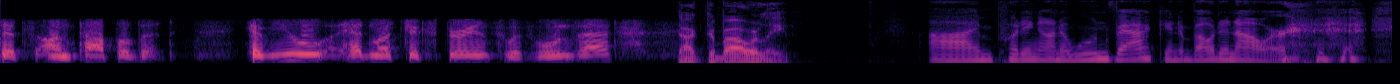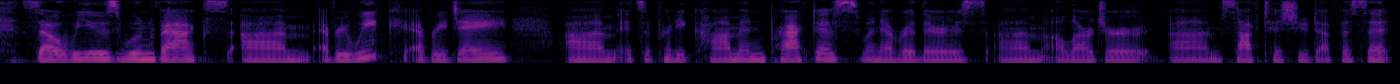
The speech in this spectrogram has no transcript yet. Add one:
that's on top of it. Have you had much experience with wound vacs? Dr. Bauerle. I'm putting on a wound vac in about an hour. so we use wound vacs um, every week, every day. Um, it's a pretty common practice whenever there's um, a larger um, soft tissue deficit.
